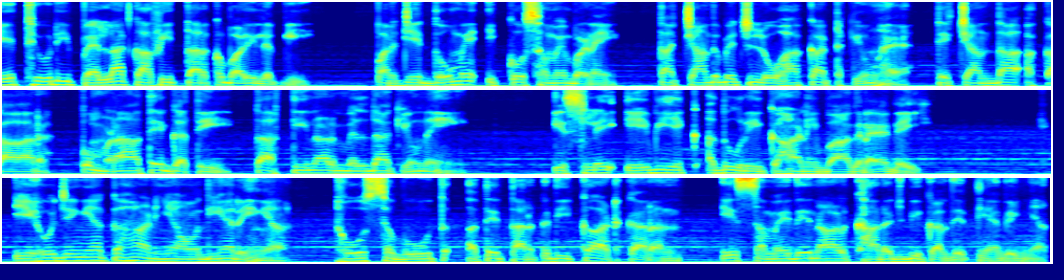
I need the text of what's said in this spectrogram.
ਇਹ ਥਿਊਰੀ ਪਹਿਲਾਂ ਕਾਫੀ ਤਰਕ ਵਾਲੀ ਲੱਗੀ, ਪਰ ਜੇ ਦੋਵੇਂ ਇੱਕੋ ਸਮੇਂ ਬਣੇ, ਤਾਂ ਚੰਦ ਵਿੱਚ ਲੋਹਾ ਘੱਟ ਕਿਉਂ ਹੈ ਤੇ ਚੰਦ ਦਾ ਆਕਾਰ, ਘੁੰਮਣਾ ਅਤੇ ਗਤੀ ਧਰਤੀ ਨਾਲ ਮਿਲਦਾ ਕਿਉਂ ਨਹੀਂ? ਇਸ ਲਈ ਇਹ ਵੀ ਇੱਕ ਅਧੂਰੀ ਕਹਾਣੀ ਬਾਗ ਰਹਿ ਗਈ। ਇਹੋ ਜਿਹੀਆਂ ਕਹਾਣੀਆਂ ਆਉਂਦੀਆਂ ਰਹੀਆਂ ਠੋਸ ਸਬੂਤ ਅਤੇ ਤਰਕ ਦੀ ਘਾਟ ਕਾਰਨ ਇਸ ਸਮੇਂ ਦੇ ਨਾਲ ਖਾਰਜ ਵੀ ਕਰ ਦਿੱਤੀਆਂ ਗਈਆਂ।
